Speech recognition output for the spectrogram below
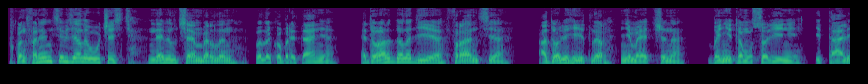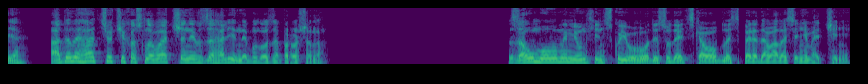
В конференції взяли участь Невіл Чемберлен, Великобританія, Едуард Даладіє, Франція, Адольф Гітлер, Німеччина, Беніто Муссоліні, Італія, а делегацію Чехословаччини взагалі не було запрошено. За умовами Мюнхенської угоди Судетська область передавалася Німеччині.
